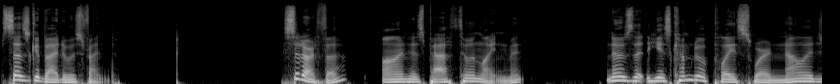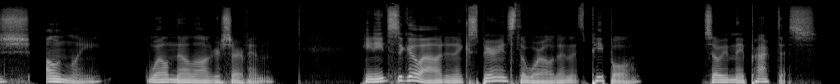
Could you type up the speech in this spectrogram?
says goodbye to his friend. Siddhartha, on his path to enlightenment, knows that he has come to a place where knowledge only will no longer serve him. He needs to go out and experience the world and its people so he may practice.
